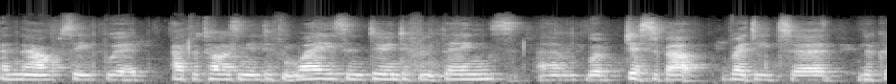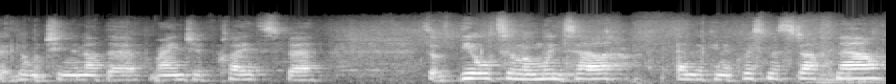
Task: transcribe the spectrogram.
And now, see, we're advertising in different ways and doing different things. Um, we're just about ready to look at launching another range of clothes for sort of the autumn and winter and looking at Christmas stuff now.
